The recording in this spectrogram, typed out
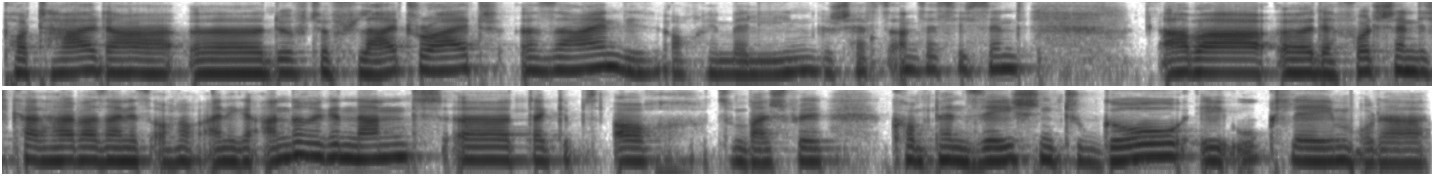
Portal da äh, dürfte Flightride äh, sein, die auch in Berlin geschäftsansässig sind. Aber äh, der Vollständigkeit halber seien jetzt auch noch einige andere genannt. Äh, da gibt es auch zum Beispiel Compensation to Go, EU-Claim oder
